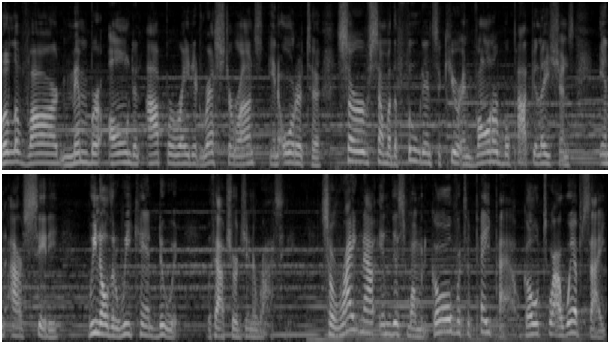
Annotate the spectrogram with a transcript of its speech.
Boulevard member owned and operated restaurants in order to serve some of the food insecure and vulnerable populations in our city. We know that we can't do it without your generosity. So, right now, in this moment, go over to PayPal, go to our website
